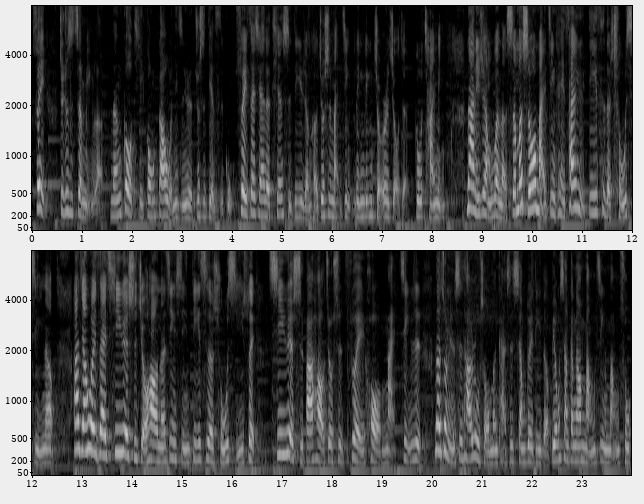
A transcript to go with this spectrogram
所以这就是证明了能够提供高稳定值率就是电子股，所以在现在的天时地利人和，就是买进零零九二九的 Good Timing。那你就想问了，什么时候买进可以参与第一次的除息呢？它将会在七月十九号呢进行第一次的除息，所以。七月十八号就是最后买进日，那重点是它入手门槛是相对低的，不用像刚刚忙进忙出。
